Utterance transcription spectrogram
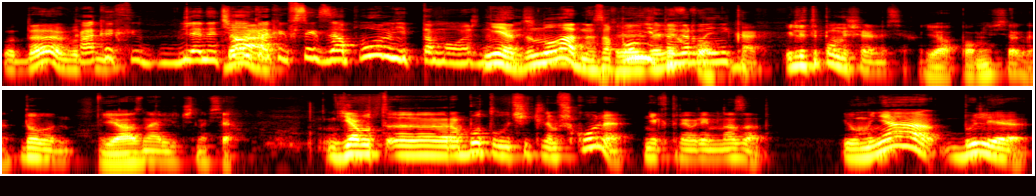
Вот, да? Вот. Как их для начала, Да. как их всех запомнить-то можно? Нет, да ну ладно, запомнить, легко. наверное, никак. Или ты помнишь реально всех? Я помню всегда. Да ладно. Я знаю лично всех. Я вот э, работал учителем в школе некоторое время назад. И у меня были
